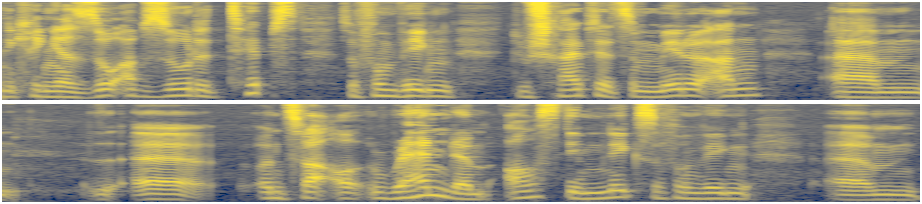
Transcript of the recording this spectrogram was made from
Die kriegen ja so absurde Tipps, so von wegen, du schreibst jetzt ein Mädel an, ähm, äh, und zwar random aus dem Nix, so von wegen, ähm,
